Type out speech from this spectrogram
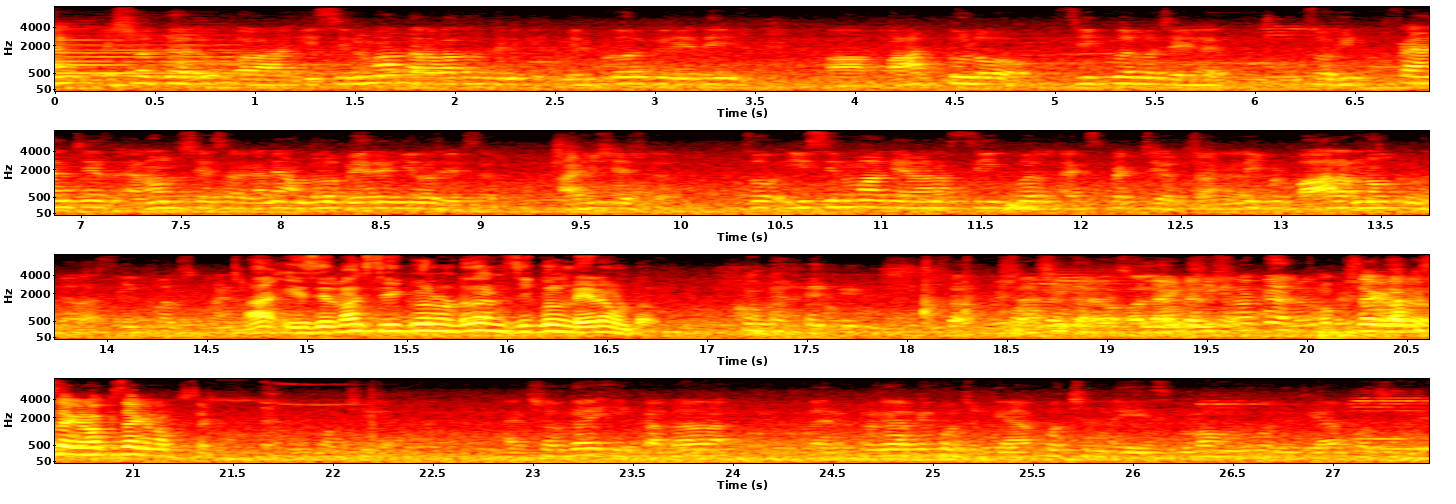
అండ్ విశ్వక్ గారు ఈ సినిమా తర్వాత దీనికి ఇప్పటివరకు ఏది పార్ట్ టూలో సీక్వెల్లో చేయలేదు. సో హిట్ ఫ్రాంచైజ్ అనౌన్స్ చేశారు కానీ అందులో వేరే హీరో చేశారు అభిషేక్ గారు. సో ఈ సినిమాకి ఏమైనా సీక్వెల్ ఎక్స్పెక్ట్ చేయొచ్చు? అంటే ఇప్పుడు బాగా రన్ అవుతుంది కదా సీక్వెల్స్ ఆ, ఈ సినిమాకి సీక్వెల్ ఉంటుంది అండ్ సీక్వెల్ నేనే ఉంటాను విశ్వక్ గారు ఒక సెకండ్ ఒక సెకండ్ ఒక సెకండ్ ఒక సెకండ్ యాక్చువల్గా ఈ కథ డైరెక్టర్ గారికి కొంచెం గ్యాప్ వచ్చింది ఈ సినిమా ముందు కొంచెం గ్యాప్ వచ్చింది.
